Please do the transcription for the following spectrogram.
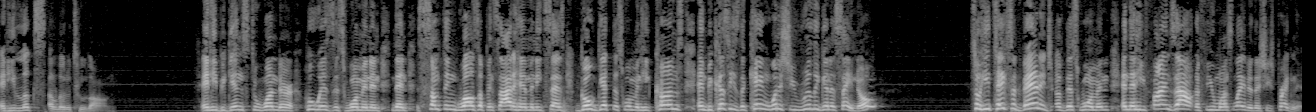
and he looks a little too long. And he begins to wonder, who is this woman? And then something wells up inside of him, and he says, Go get this woman. He comes, and because he's the king, what is she really going to say? No? So he takes advantage of this woman, and then he finds out a few months later that she's pregnant.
